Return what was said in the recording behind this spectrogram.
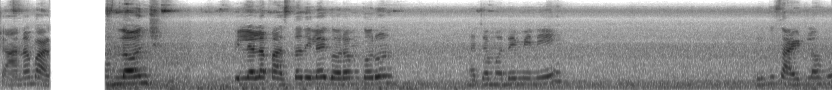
शान बाळ. लंच. पिल्ल्याला पास्ता दिलाय गरम करून. ह्याच्यामध्ये मी नी तू साईडला हो.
